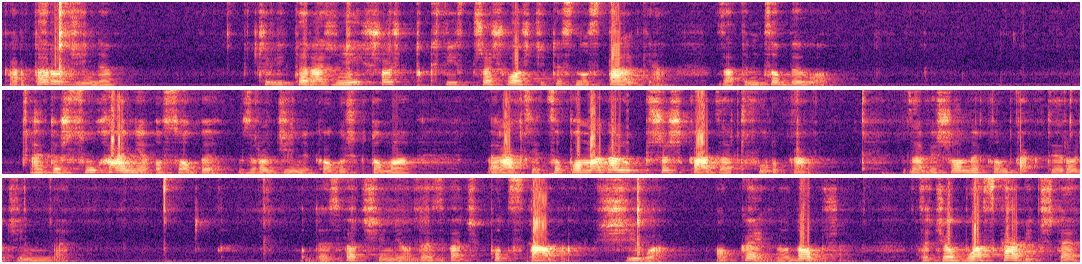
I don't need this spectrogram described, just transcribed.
Karta rodziny. Czyli teraźniejszość tkwi w przeszłości. To jest nostalgia za tym, co było. Ale też słuchanie osoby z rodziny, kogoś, kto ma rację, co pomaga lub przeszkadza. Czwórka. Zawieszone kontakty rodzinne. Odezwać się, nie odezwać. Podstawa, siła. Okej, no dobrze. Chcecie obłaskawić te.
